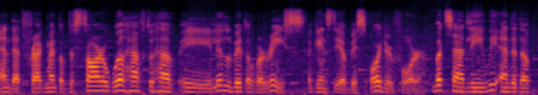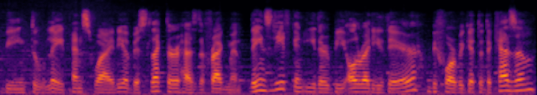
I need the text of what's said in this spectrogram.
And that fragment of the star will have to have a little bit of a race against the Abyss Order for. But sadly, we ended up being too late, hence why the Abyss Lector has the fragment. Dainsleif can either be already there before we get to the chasm,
